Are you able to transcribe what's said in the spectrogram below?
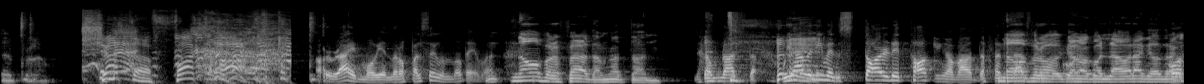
problema. Shut the fuck up. All right, moviéndonos para el segundo tema. No, pero espérate, I'm not done. I'm not. We haven't even started talking about the No, Fantastic pero que me Four. acordé ahora que otra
